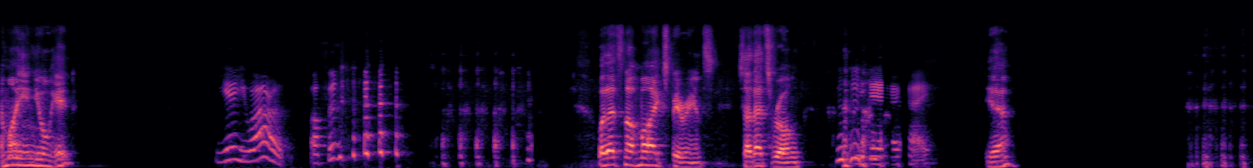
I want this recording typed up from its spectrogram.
Am I in your head? Yeah, you are often. Well, that's not my experience, so that's wrong. yeah, okay. Yeah.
